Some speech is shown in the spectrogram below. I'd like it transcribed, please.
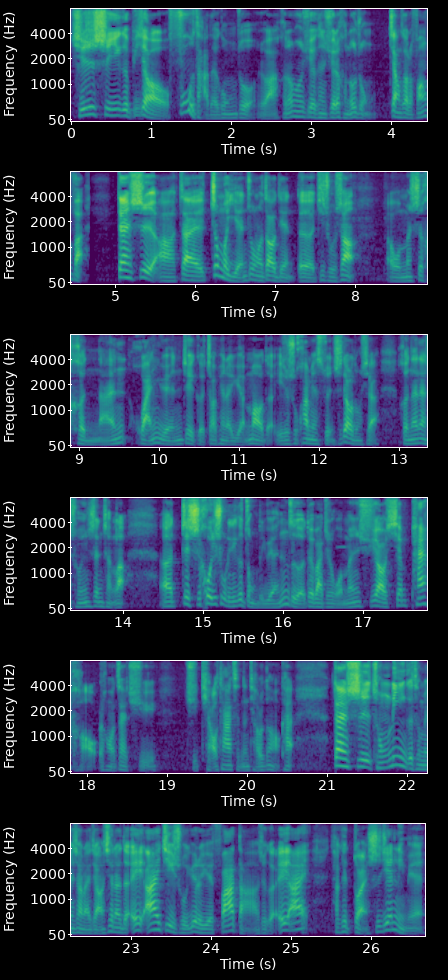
其实是一个比较复杂的工作，是吧？很多同学可能学了很多种降噪的方法，但是啊，在这么严重的噪点的基础上。啊，我们是很难还原这个照片的原貌的，也就是说画面损失掉的东西啊，很难再重新生成了。呃，这是后期处理的一个总的原则，对吧？就是我们需要先拍好，然后再去去调它，才能调得更好看。但是从另一个层面上来讲，现在的 AI 技术越来越发达，这个 AI 它可以短时间里面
